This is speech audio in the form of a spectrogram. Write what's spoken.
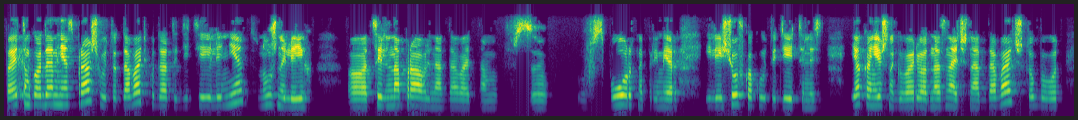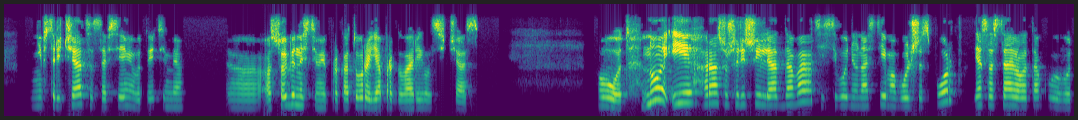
Поэтому, когда меня спрашивают, отдавать куда-то детей или нет, нужно ли их целенаправленно отдавать там, в, в спорт, например, или еще в какую-то деятельность, я, конечно, говорю однозначно отдавать, чтобы вот не встречаться со всеми вот этими э, особенностями, про которые я проговорила сейчас. Вот. Ну и раз уж решили отдавать, и сегодня у нас тема больше спорт, я составила такую вот,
